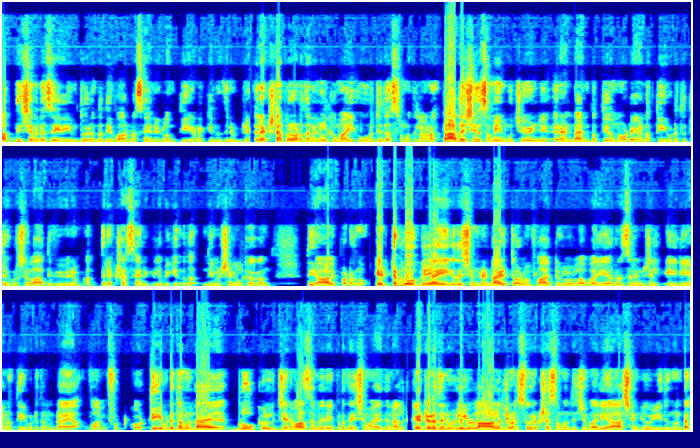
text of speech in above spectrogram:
അഗ്നിശമന സേനയും ദുരന്ത നിവാരണ സേനകളും തീയണയ്ക്കുന്നതിനും രക്ഷാപ്രവർത്തനങ്ങൾക്കുമായി ഊർജിത ശ്രമത്തിലാണ്. പ്രാദേശിക സമയം ഉച്ചകഴിഞ്ഞ് രണ്ട് അൻപത്തിയൊന്നോടെയാണ് തീപിടുത്തത്തെക്കുറിച്ചുള്ള ആദ്യ വിവരം അഗ്നിരക്ഷാ സേനയ്ക്ക് ലഭിക്കുന്നത്. നിമിഷങ്ങൾക്കകം തീ ആളിപ്പടർന്നു. എട്ട് ബ്ലോക്കുകളിലായി ഏകദേശം രണ്ടായിരത്തോളം ഫ്ളാറ്റുകളുള്ള വലിയ റെസിഡൻഷ്യൽ ഏരിയയാണ് തീപിടുത്തമുണ്ടായ വാങ് ഫുഡ് കോർട്ട്. തീപിടുത്തമുണ്ടായ ബ്ലോക്കുകൾ ജനവാസമേറിയ പ്രദേശമായതിനാൽ കെട്ടിടത്തിനുള്ളിലുള്ള ആളുകളുടെ സുരക്ഷ സംബന്ധിച്ചും വലിയ ആശങ്ക ഉയരുന്നുണ്ട്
